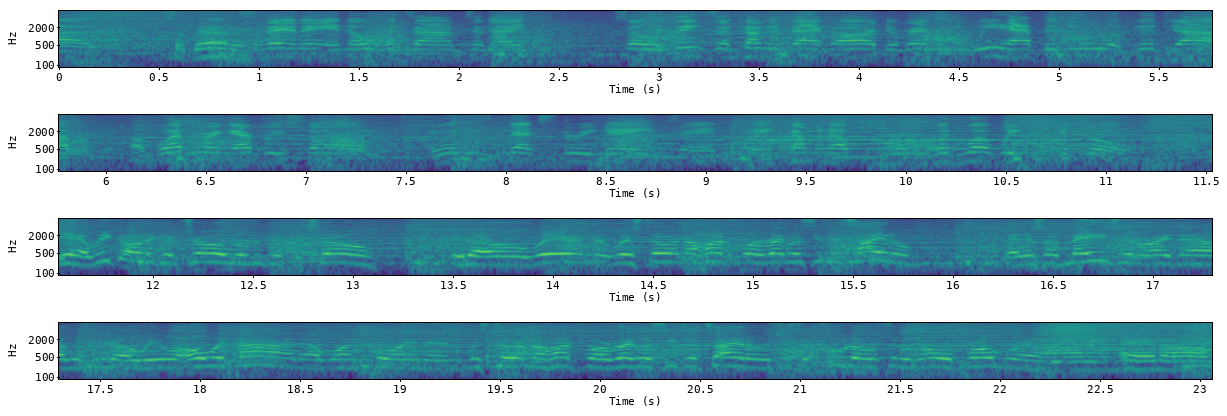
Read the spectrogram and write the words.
uh, Savannah. Savannah in overtime tonight. So things are coming back our direction. We have to do a good job of weathering every storm with these next three games and, and coming up with what we can control. Yeah, we can only control what we can control. You know, we're in the, we're still in the hunt for a regular season title, and it's amazing right now. that, You know, we were 0 9 at one point, and we're still in the hunt for a regular season title. It's just a kudos to this whole program, and um,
